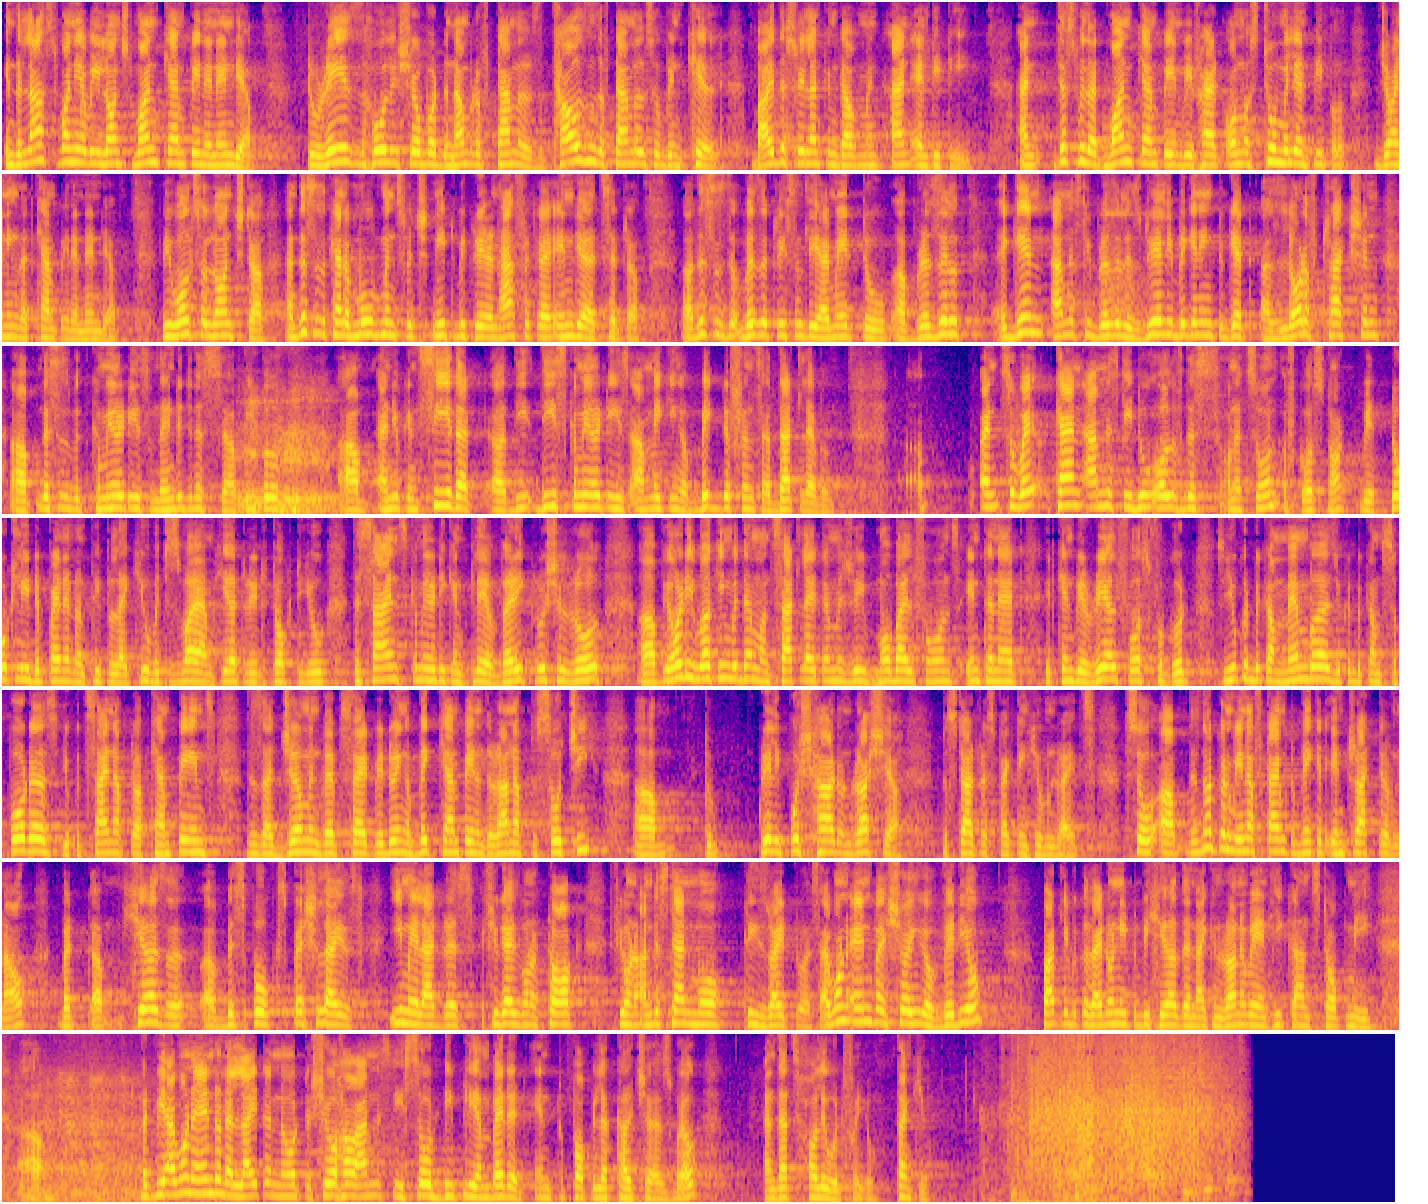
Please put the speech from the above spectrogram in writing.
In the last one year, we launched one campaign in India to raise the whole issue about the number of Tamils, the thousands of Tamils who've been killed by the Sri Lankan government and LTTE. And just with that one campaign, we've had almost 2 million people joining that campaign in India. We've also launched, uh, and this is the kind of movements which need to be created in Africa, India, etc. Uh, this is the visit recently I made to uh, Brazil Again, Amnesty Brazil is really beginning to get a lot of traction. Uh, this is with communities and the indigenous uh, people. Uh, and you can see that uh, the, these communities are making a big difference at that level and so where, can Amnesty do all of this on its own? Of course not. We're totally dependent on people like you, which is why I'm here today to talk to you. The science community can play a very crucial role. Uh, we're already working with them on satellite imagery, mobile phones, internet. It can be a real force for good. So you could become members, you could become supporters, you could sign up to our campaigns. This is our German website. We're doing a big campaign in the run-up to Sochi um, to really push hard on Russia to start respecting human rights. So uh, there's not going to be enough time to make it interactive now, but um, here's a, a, bespoke, specialized email address. If you guys want to talk, if you want to understand more, please write to us. I want to end by showing you a video, partly because I don't need to be here, then I can run away and he can't stop me. Um, but we, I want to end on a lighter note to show how Amnesty is so deeply embedded into popular culture as well, and that's Hollywood for you. Thank you.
